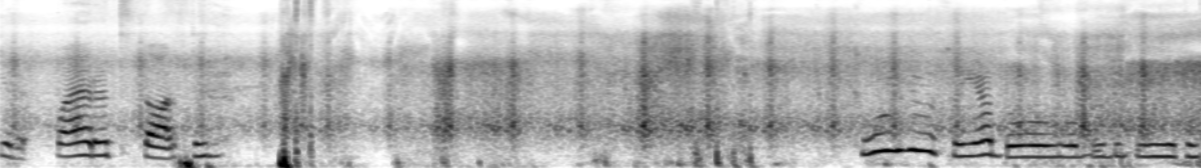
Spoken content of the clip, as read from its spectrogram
пер- перед стартер. Чую, що я довго буду бігати.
